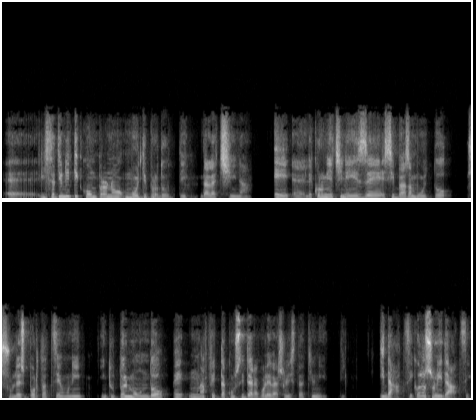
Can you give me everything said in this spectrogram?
Eh, gli Stati Uniti comprano molti prodotti dalla Cina e eh, l'economia cinese si basa molto sulle esportazioni in tutto il mondo e una fetta considerevole verso gli Stati Uniti. I dazi, cosa sono i dazi?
